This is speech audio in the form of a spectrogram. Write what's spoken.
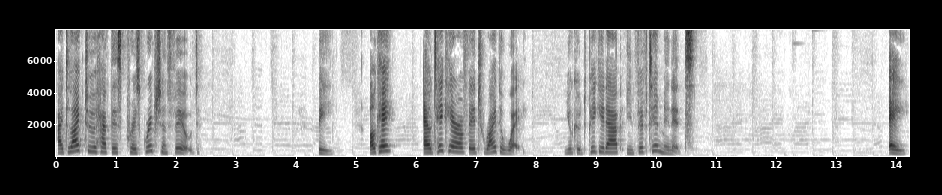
I'd like to have this prescription filled. B. Okay, I'll take care of it right away. You could pick it up in 15 minutes. A.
